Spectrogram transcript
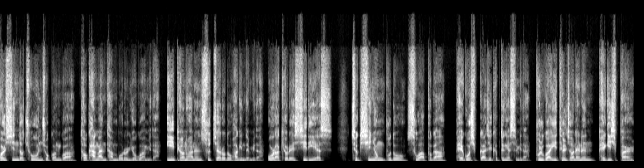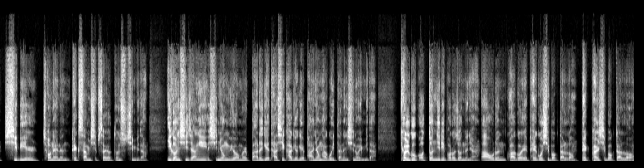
훨씬 더 좋은 조건과 더 강한 담보를 요구합니다. 이 변화는 숫자로도 확인됩니다. 오라클의 CDS, 즉 신용부도 스와프가 150까지 급등했습니다. 불과 이틀 전에는 128, 12일 전에는 134였던 수치입니다. 이건 시장이 신용 위험을 빠르게 다시 가격에 반영하고 있다는 신호입니다. 결국 어떤 일이 벌어졌느냐? 아울은 과거에 150억 달러, 180억 달러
